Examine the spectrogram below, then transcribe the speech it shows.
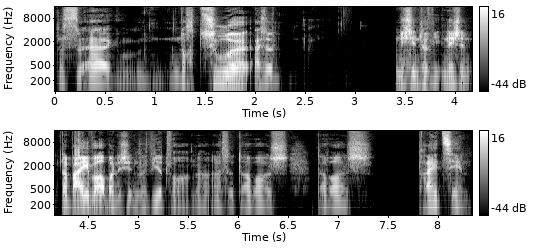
das äh, noch zu, also nicht, nicht dabei war, aber nicht involviert war. Ne? Also da war ich, da war ich 13.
